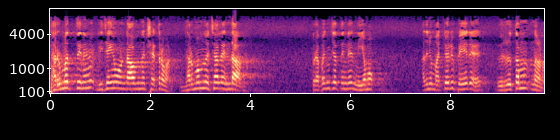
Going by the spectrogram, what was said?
ധർമ്മത്തിന് വിജയം ഉണ്ടാവുന്ന ക്ഷേത്രമാണ്. ധർമ്മം എന്ന് വെച്ചാൽ എന്താ? പ്രപഞ്ചത്തിന്റെ നിയമം. അതിന് മറ്റൊരു പേര് ഋതം എന്നാണ്.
